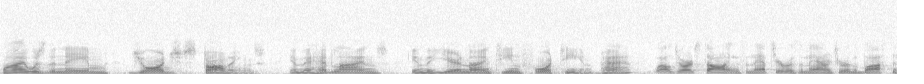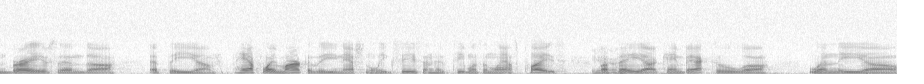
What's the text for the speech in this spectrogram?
why was the name George Stallings in the headlines in the year 1914? Pat? Well, George Stallings in that year was the manager of the Boston Braves, and uh, at the um, halfway mark of the National League season, his team was in last place. Yeah. But they uh, came back to uh, win the uh,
